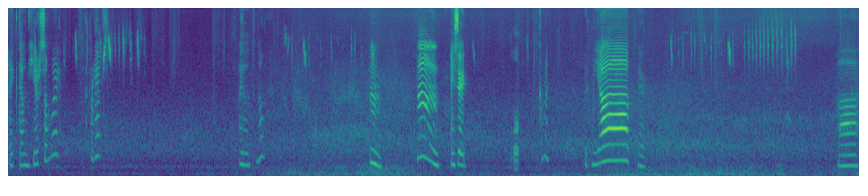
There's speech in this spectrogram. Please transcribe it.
like down here somewhere, perhaps. I don't know. Hmm. Hmm. I say. Oh, come on. Let me up. There. Ah.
